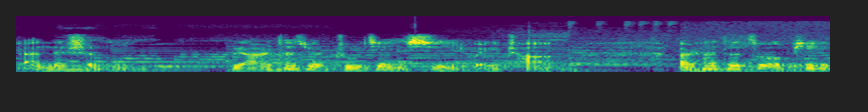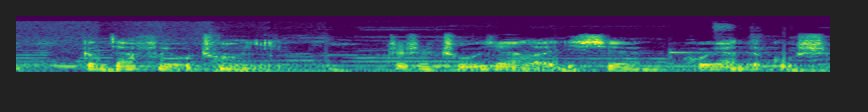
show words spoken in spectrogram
然的声音，然而他却逐渐习以为常，而他的作品更加富有创意，只是出现了一些灰暗的故事。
